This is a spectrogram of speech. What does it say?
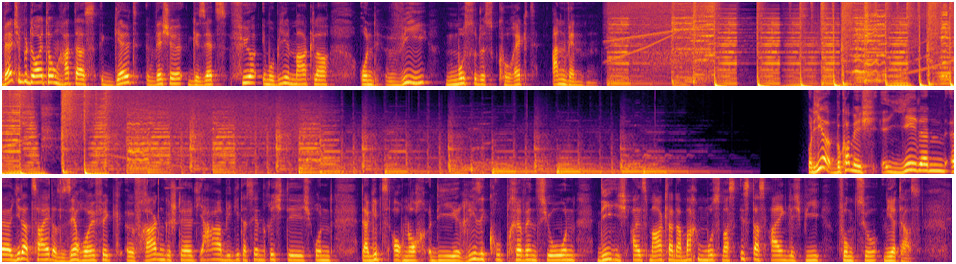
Welche Bedeutung hat das Geldwäschegesetz für Immobilienmakler und wie musst du das korrekt anwenden? Und hier bekomme ich jeden, äh, jederzeit, also sehr häufig, äh, Fragen gestellt, ja, wie geht das denn richtig? Und da gibt es auch noch die Risikoprävention, die ich als Makler da machen muss. Was ist das eigentlich? Wie funktioniert das?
